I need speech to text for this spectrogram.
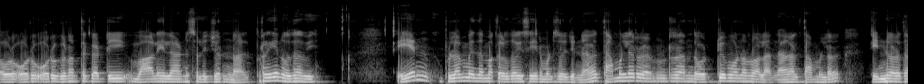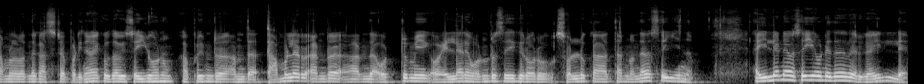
ஒரு ஒரு ஒரு கட்டி வாழையிலான்னு சொல்லி சொன்னால் அப்புறம் ஏன் உதவி. ஏன் புலம்பெயர்ந்த மக்கள் உதவி செய்யணும்னு சொல்லி சொன்னால் தமிழர் என்ற அந்த ஒற்றுமை உணர்வால் நாங்கள் தமிழர் இன்னொரு தமிழர் வந்து கஷ்டப்படினா எனக்கு உதவி செய்யணும் அப்படின்ற அந்த தமிழர் என்ற அந்த ஒற்றுமை எல்லாரையும் ஒன்று செய்கிற ஒரு சொல்லுக்காகத்தான் வந்து அதை செய்யணும். இல்லைன்னா அவ செய்ய வேண்டியது இருக்கா இல்லை.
